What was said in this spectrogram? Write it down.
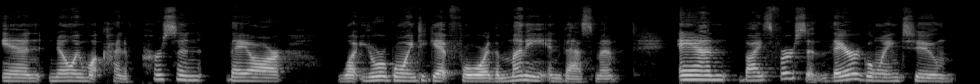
in knowing what kind of person they are, what you're going to get for the money investment, and vice versa. They're going to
